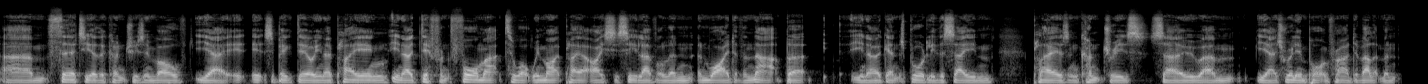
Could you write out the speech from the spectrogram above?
Um, Thirty other countries involved. Yeah, it, it's a big deal. You know, playing you know different format to what we might play at ICC level and, and wider than that, but you know, against broadly the same players and countries. So, um, yeah, it's really important for our development.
